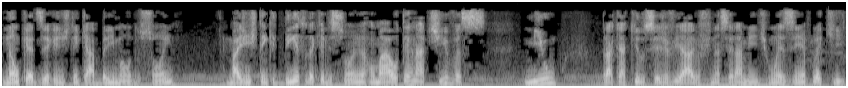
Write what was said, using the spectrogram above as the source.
Não quer dizer que a gente tem que abrir mão do sonho, mas a gente tem que dentro daquele sonho arrumar alternativas mil para que aquilo seja viável financeiramente. Um exemplo é que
